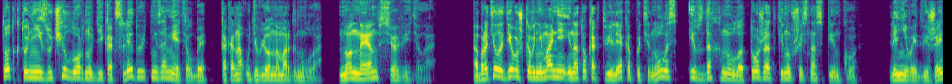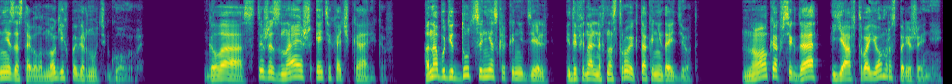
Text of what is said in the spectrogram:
Тот, кто не изучил Лорну Ди как следует, не заметил бы, как она удивленно моргнула. Но Нэн все видела. Обратила девушка внимание и на то, как Твилека потянулась и вздохнула, тоже откинувшись на спинку. Ленивое движение заставило многих повернуть головы. «Глаз, ты же знаешь этих очкариков. Она будет дуться несколько недель, и до финальных настроек так и не дойдет. Но, как всегда, я в твоем распоряжении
